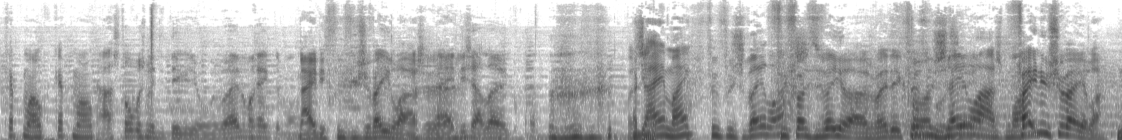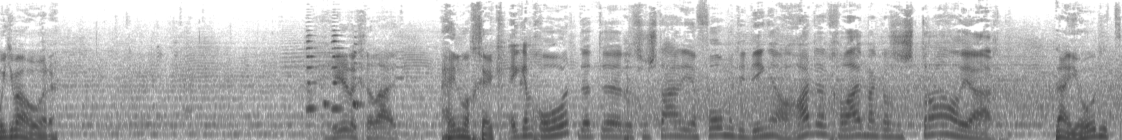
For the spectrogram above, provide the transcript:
Ik heb hem ook, ik heb hem ook. Ja, stop eens met die dingen, jongen. Ik word helemaal gek ervan. Nee, die Vuvuzuela's. eh Nee, die zijn leuk. Wat zei je, Mike? Vuvuzuela's? Vuvuzuela's, weet ik veel. Vuvuzuela's, man. Venezuela. Moet je maar horen. Heerlijk geluid. Helemaal gek. Ik heb gehoord dat, eh, dat zo'n stadion vol met die dingen harder geluid maakt als een straaljager. Nou, je hoort het.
